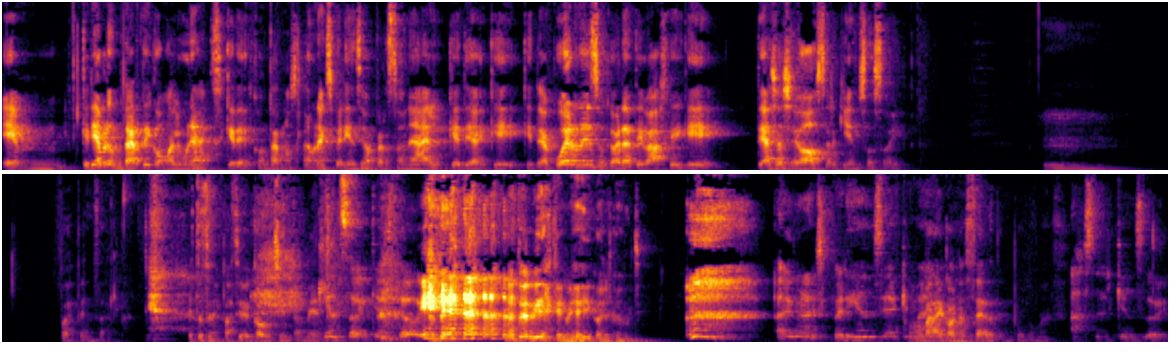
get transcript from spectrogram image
Em, quería preguntarte como alguna, si querés contarnos alguna experiencia personal que te, que, que te acuerdes o que ahora te baje que te haya llevado a ser quien sos hoy. Mm. Puedes pensarla. Esto es un espacio de coaching también. ¿Quién soy? ¿Quién No soy? te, no te olvides que me dedico al coaching. ¿Alguna experiencia que Como me para conocerte un poco más. a ser quién soy?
